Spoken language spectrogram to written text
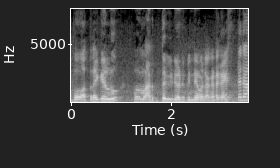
അപ്പോൾ അത്രയൊക്കെ ഉള്ളൂ. അപ്പോൾ നമ്മൾ അടുത്ത വീഡിയോ ആയിട്ട് പിന്നെ വരാം. കേട്ടോ ടാറ്റാ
